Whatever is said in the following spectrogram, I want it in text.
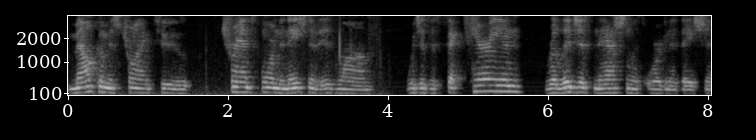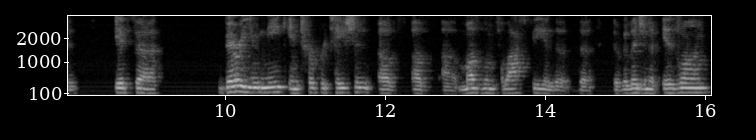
Malcolm is trying to transform the Nation of Islam, which is a sectarian religious nationalist organization. It's a very unique interpretation of, of uh, Muslim philosophy and the, the, the religion of Islam.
